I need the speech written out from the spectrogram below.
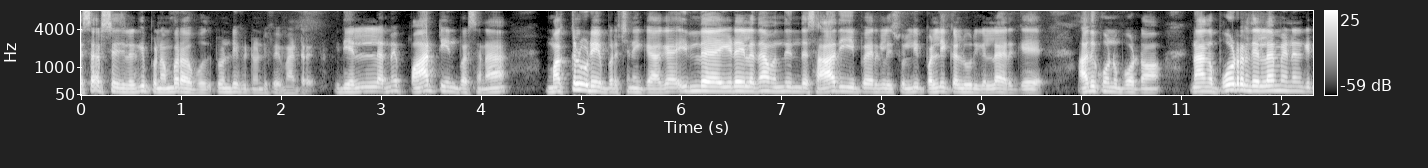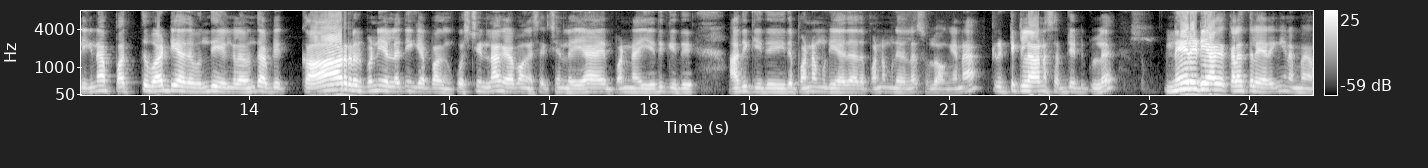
எஸ்ஆர் ஸ்டேஜில் இருக்குது இப்போ நம்பர் ஆக போகுது. Twenty five twenty five matter இது எல்லாமே பார்ட்டியின் பர்சனாக மக்களுடைய பிரச்சனைக்காக இந்த இடையில தான் வந்து இந்த சாதி பெயர்களை சொல்லி பள்ளி கல்லூரிகள்லாம் இருக்குது அதுக்கு ஒன்று போட்டோம். நாங்கள் போடுறது எல்லாமே என்னென்னு கேட்டிங்கன்னா பத்து வாட்டி அதை வந்து எங்களை வந்து அப்படியே கார்னர் பண்ணி எல்லாத்தையும் கேட்பாங்க. கொஸ்டின்லாம் கேட்பாங்க. செக்ஷனில் ஏன் பண்ண எதுக்கு இது? அதுக்கு இது? இதை பண்ண முடியாது அதை பண்ண முடியாதுலாம் சொல்லுவாங்க. ஏன்னா கிரிட்டிக்கலான சப்ஜெக்ட்டுக்குள்ளே நேரடியாக களத்தில் இறங்கி நம்ம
